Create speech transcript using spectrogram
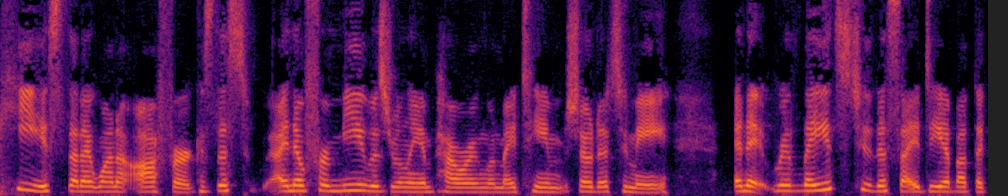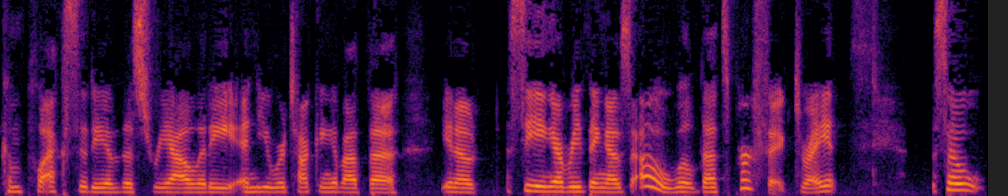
piece that I want to offer, because this I know for me was really empowering when my team showed it to me, and it relates to this idea about the complexity of this reality. And you were talking about the, you know, seeing everything as, oh, well, that's perfect, right? So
